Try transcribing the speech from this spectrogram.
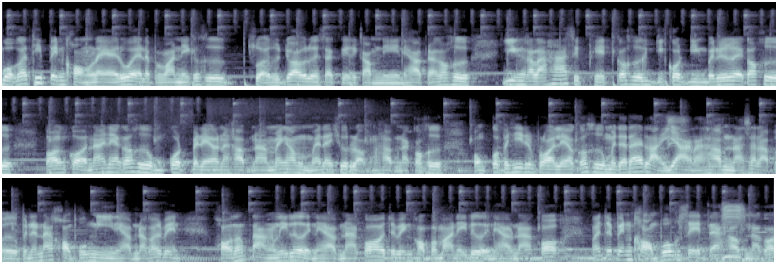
บวกก็ที่เป็นของแรด้วยอะไรประมาณนี้ก็คือสวยสุดยอดไปเลยสำหรับกิจกรรมนี้นะครับ แล้วก็คือยิงคละ50 เพชรก็คือกดยิงไปเรื่อยๆ ก็คือ ตอนก่อนหน้าเนี้ก็คือผมกดไปแล้วนะครับนะไม่งั้นผมไม่ได้ชุดหรอกนะครับนะก็คือผมกดไปที่เรียบร้อยแล้วก็คือมันจะได้หลายอย่างนะครับนะสำหรับเออเป็นหน้าของพวกนี้นะครับนะก็จะเป็นของต่างๆนี่เลยนะครับนะก็จะเป็นของประมาณนี้เลยนะครับนะก็มันจะเป็นของพวกเซตนะครับนะก็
